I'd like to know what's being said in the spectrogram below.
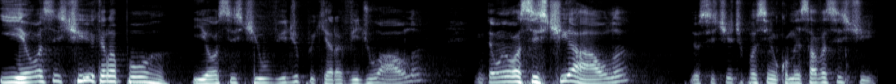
E eu assisti aquela porra. E eu assisti o vídeo porque era vídeo aula. Então eu assistia a aula. Eu assistia tipo assim, eu começava a assistir.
